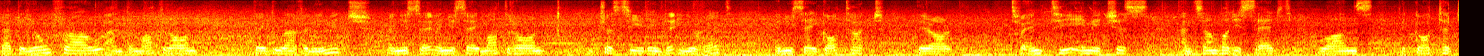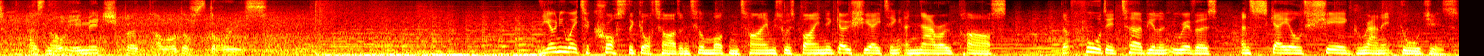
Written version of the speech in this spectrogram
that the Jungfrau and the Matterhorn, they do have an image. When you say when you say Matterhorn, you just see it in, the, in your head. When you say Gotthard, there are 20 images, and somebody said once the Gotthard has no image but a lot of stories. The only way to cross the Gotthard until modern times was by negotiating a narrow pass that forded turbulent rivers and scaled sheer granite gorges.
